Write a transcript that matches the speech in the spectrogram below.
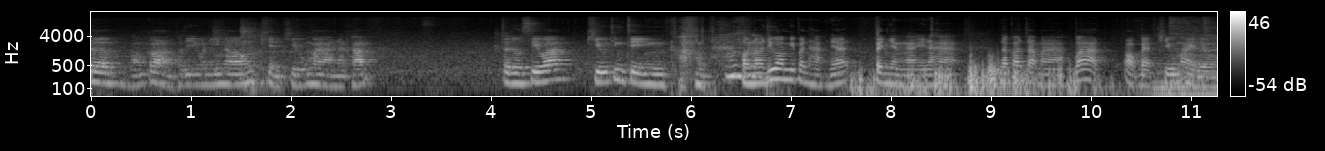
เดิมของน้องก่อน พอดีวันนี้น้องเขียนคิ้วมานะครับ จะดูซิว่าคิ้วจริงๆของของน้องที่ว่ามีปัญหาเนี้ยเป็นยังไงนะฮะ แล้วก็จะมาวาดออกแบบคิ้วใหม่เลย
